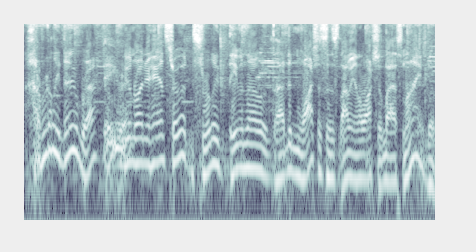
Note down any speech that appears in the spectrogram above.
I really do, bro. Do you you really? can run your hands through it. It's really, even though I didn't watch it since, I mean, I watched it last night, but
